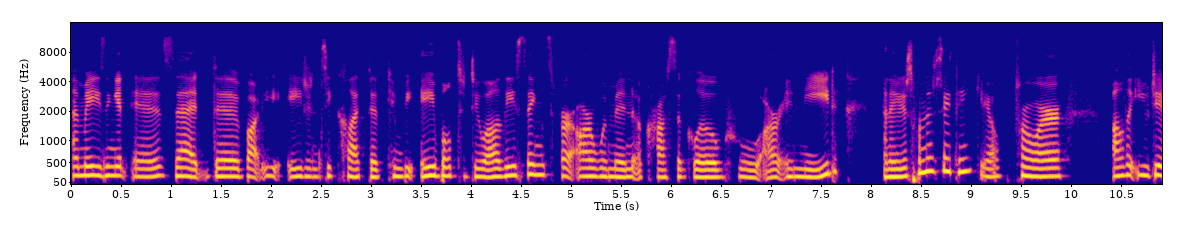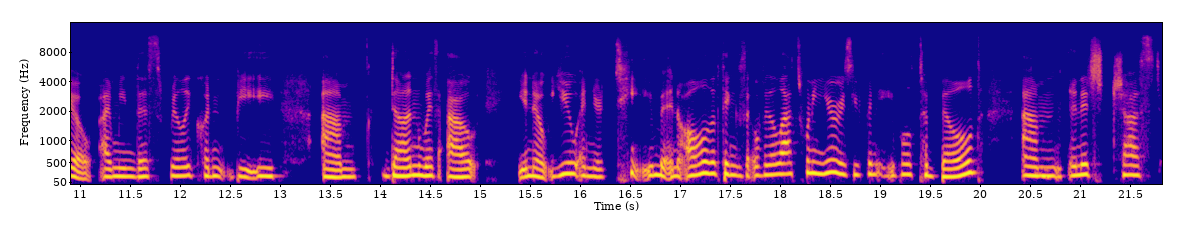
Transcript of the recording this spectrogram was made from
amazing it is that the body agency collective can be able to do all these things for our women across the globe who are in need and i just want to say thank you for all that you do i mean this really couldn't be um, done without you know you and your team and all the things that over the last 20 years you've been able to build um, Mm-hmm. and it's just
